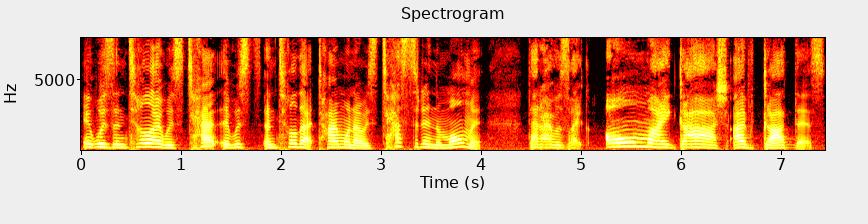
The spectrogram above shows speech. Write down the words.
It was until I was te- it was until that time when I was tested in the moment that I was like, "Oh my gosh, I've got this."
